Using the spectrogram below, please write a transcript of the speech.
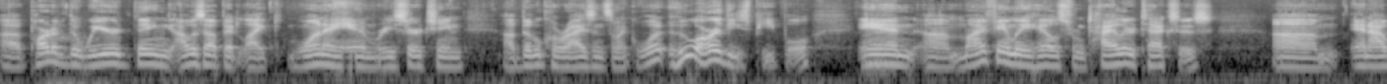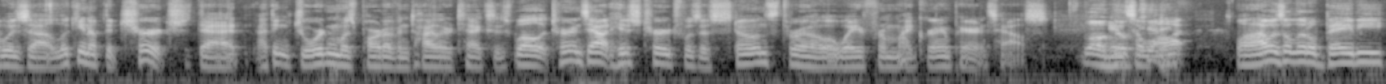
uh, part of the weird thing, I was up at like 1 a.m. researching uh, Biblical Horizons. I'm like, what? Who are these people? And um, my family hails from Tyler, Texas. Um, and I was uh, looking up the church that I think Jordan was part of in Tyler, Texas. Well, it turns out his church was a stone's throw away from my grandparents' house. Well, and no so kidding. While, while I was a little baby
